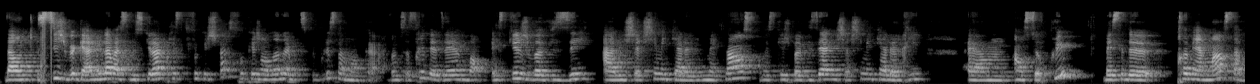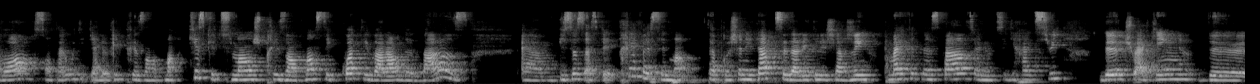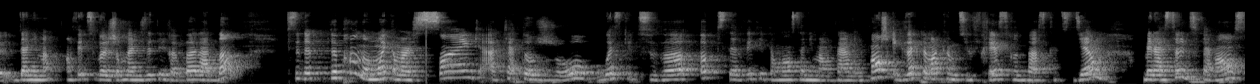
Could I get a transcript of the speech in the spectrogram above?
Donc, si je veux gagner la masse musculaire, qu'est-ce qu'il faut que je fasse? Il faut que j'en donne un petit peu plus à mon cœur. Donc, ce serait de dire, bon, est-ce que je vais viser à aller chercher mes calories de maintenance ou est-ce que je vais viser à aller chercher mes calories euh, en surplus? Bien, c'est de, premièrement, savoir sont à où tes calories présentement? Qu'est-ce que tu manges présentement? C'est quoi tes valeurs de base? Euh, puis ça, ça se fait très facilement. Ta prochaine étape, c'est d'aller télécharger MyFitnessPal. C'est un outil gratuit de tracking d'aliments. En fait, tu vas journaliser tes repas là-dedans c'est de, prendre au moins comme un 5 à 14 jours où est-ce que tu vas observer tes tendances alimentaires. Donc, mange exactement comme tu le ferais sur une base quotidienne, mais la seule différence,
